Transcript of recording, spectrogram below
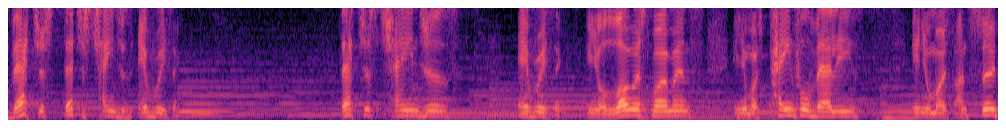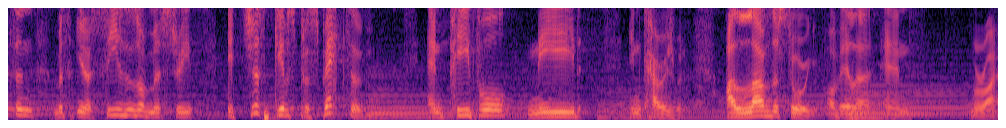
that just, that just changes everything. That just changes everything. In your lowest moments, in your most painful valleys, in your most uncertain you know, seasons of mystery, it just gives perspective. And people need encouragement. I love the story of Ella and Mariah.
